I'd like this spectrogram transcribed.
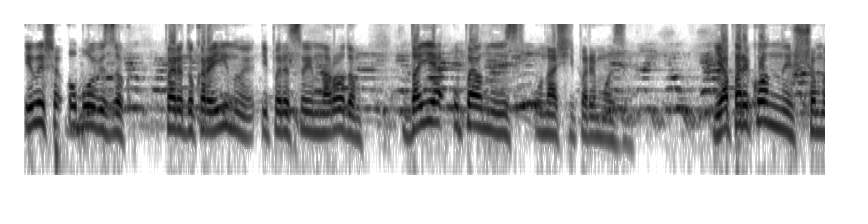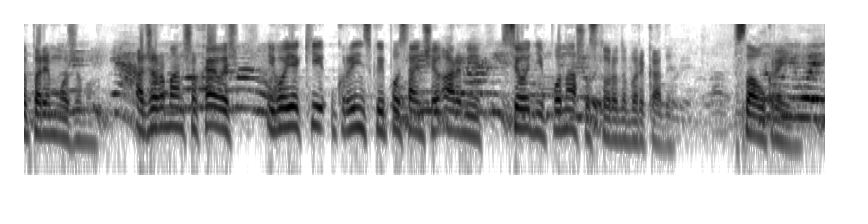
і лише обов'язок перед Україною і перед своїм народом дає упевненість у нашій перемозі. Я переконаний, що ми переможемо. Адже Роман Шухевич і вояки Української повстанчої армії сьогодні по нашу сторону барикади. Слава Україні!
